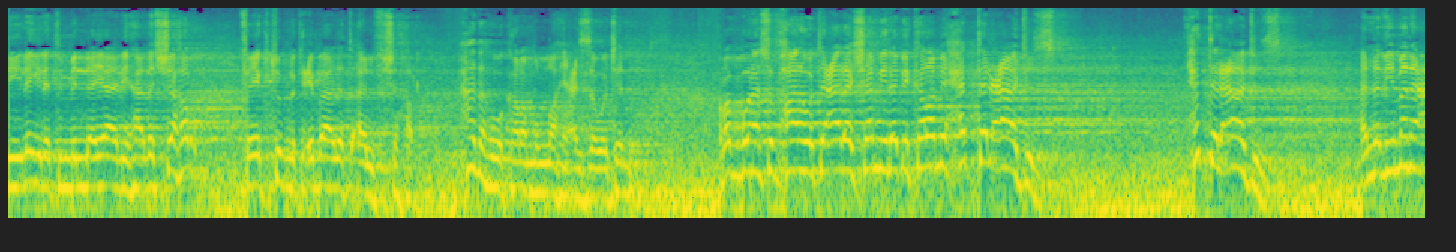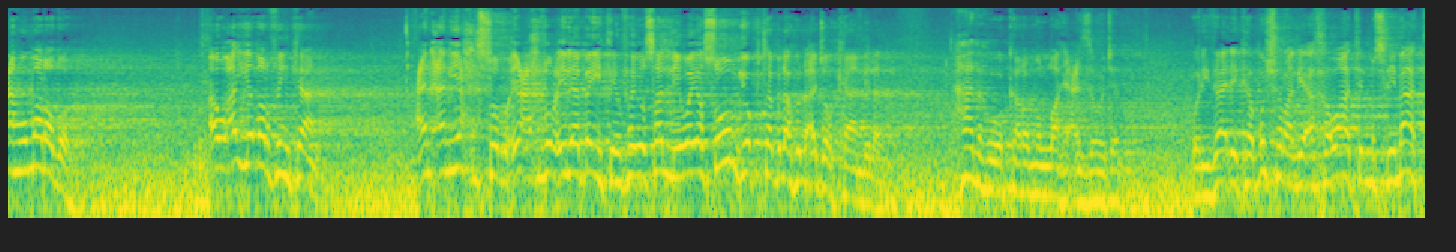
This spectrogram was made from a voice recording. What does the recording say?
في ليلة من ليالي هذا الشهر فيكتب لك عبادة ألف شهر. هذا هو كرم الله عز وجل. ربنا سبحانه وتعالى شمل بكرمه حتى العاجز. حتى العاجز. الذي منعه مرضه. أو أي ظرف كان. عن أن يحصر يحضر إلى بيته فيصلي ويصوم يكتب له الأجر كاملا. هذا هو كرم الله عز وجل. ولذلك بشرى لأخوات المسلمات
